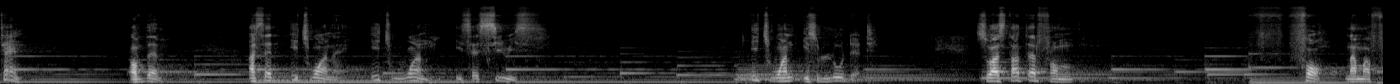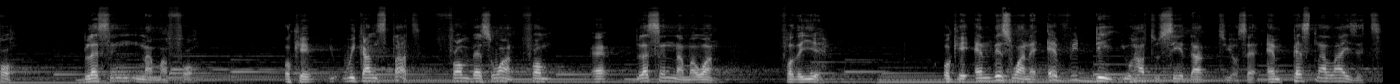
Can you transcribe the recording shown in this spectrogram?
10 of them. I said each one, eh, each one is a series. Each one is loaded. So I started from four, number four. Blessing number four. Okay, we can start from verse one, from uh, blessing number one for the year. Okay, and this one, every day you have to say that to yourself and personalize it.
